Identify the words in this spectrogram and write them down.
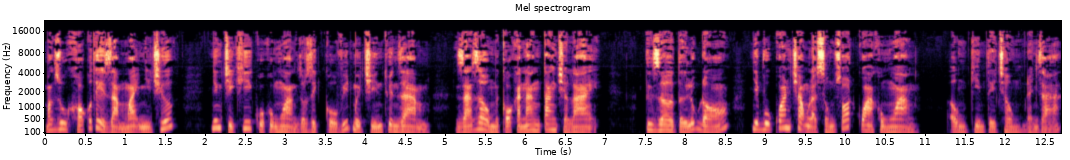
Mặc dù khó có thể giảm mạnh như trước, nhưng chỉ khi cuộc khủng hoảng do dịch COVID-19 thuyên giảm, giá dầu mới có khả năng tăng trở lại. Từ giờ tới lúc đó, nhiệm vụ quan trọng là sống sót qua khủng hoảng, ông Kim Tê Trông đánh giá.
